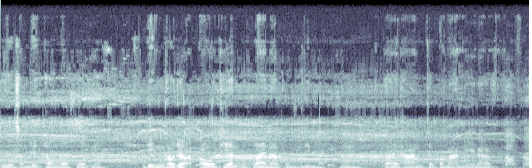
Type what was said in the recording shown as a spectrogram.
คือสำลิดทองดอกปวดนะครับดินเขาจะเอาเทียนอุดไว้นะครับผมดินนี่ใต้ฐานจะประมาณนี้นะครับน้องพล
